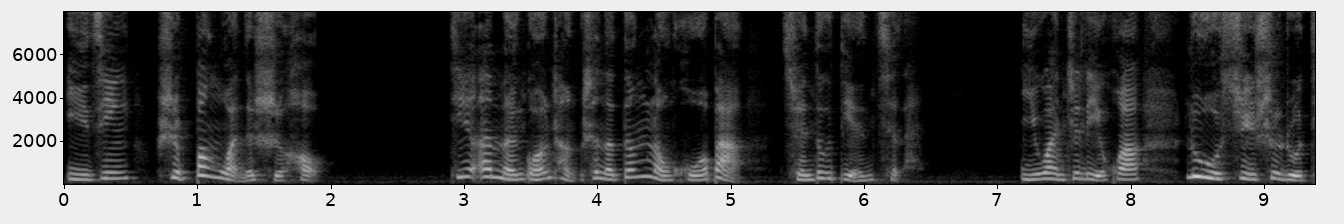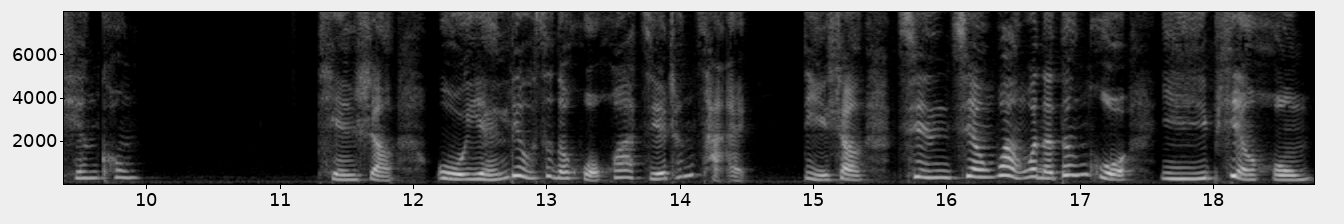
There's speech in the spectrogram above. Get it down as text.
已经是傍晚的时候，天安门广场上的灯笼火把全都点起来。一万只礼花陆续射入天空，天上五颜六色的火花结成彩，地上千千万万的灯火一片红。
